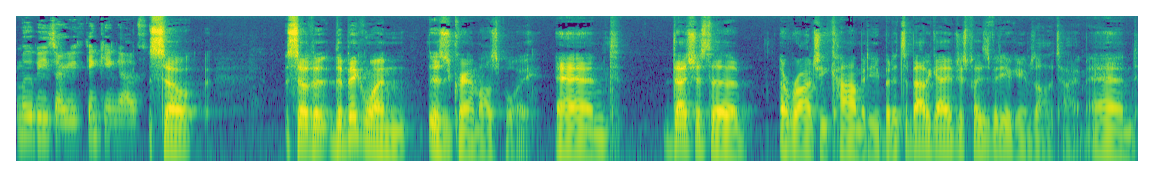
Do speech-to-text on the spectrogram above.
movies are you thinking of? So so the the big one is Grandma's Boy, and that's just a a raunchy comedy, but it's about a guy who just plays video games all the time, and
